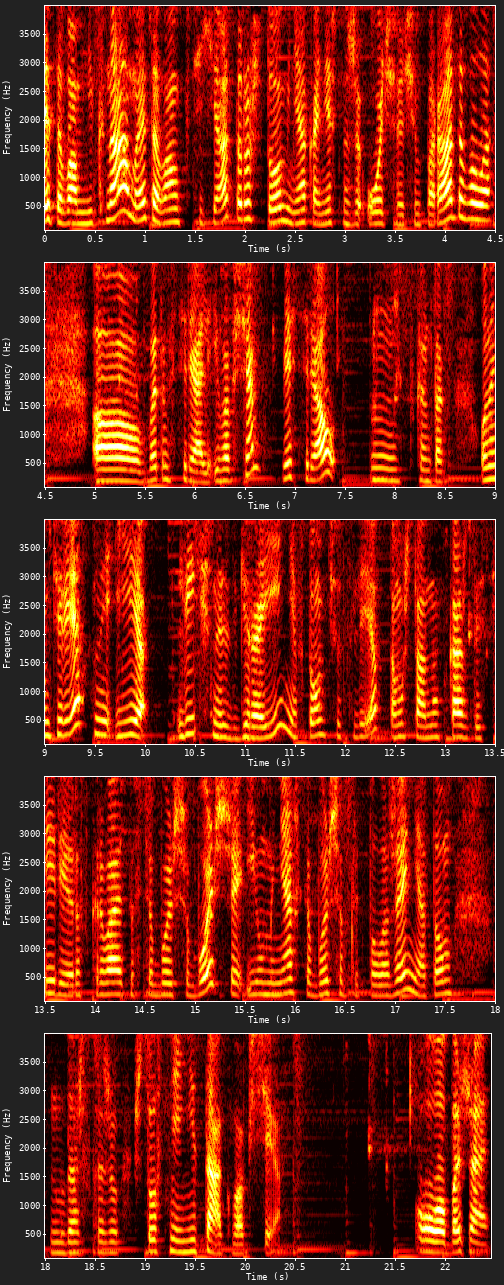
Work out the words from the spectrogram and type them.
это вам не к нам, это вам к психиатру, что меня, конечно же, очень-очень порадовало э, в этом сериале. И вообще весь сериал, скажем так, он интересный, и личность героини в том числе, потому что она с каждой серии раскрывается все больше и больше, и у меня все больше предположений о том, ну даже скажу, что с ней не так вообще. О, обожаю.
